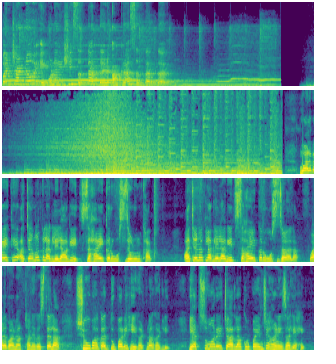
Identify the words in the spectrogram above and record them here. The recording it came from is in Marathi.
पंच्याण्णव एकोणऐंशी सत्याहत्तर अकरा सत्याहत्तर. वाळवा येथे अचानक लागलेल्या आगीत सहा एकर ऊस जळून खाक. अचानक लागलेल्या आगीत सहा एकर ऊस जळाला. वाळवा नागठाणे रस्त्याला शिव भागात दुपारी ही घटना घडली. यात सुमारे चार लाख रुपयांची हानी झाली आहे.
